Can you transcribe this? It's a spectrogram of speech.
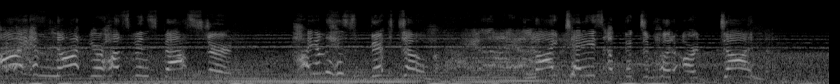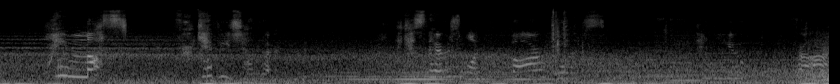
I am not your husband's bastard. I am his victim. My days of victimhood are done. We must forgive each other. Because there's one far worse than you, Rod.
